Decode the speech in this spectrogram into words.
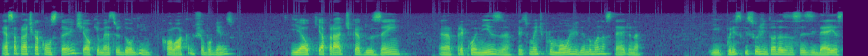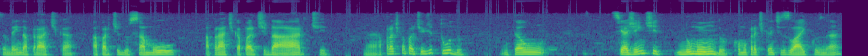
Essa prática constante é o que o mestre Dogen coloca no Shobogenzo e é o que a prática do Zen uh, preconiza, principalmente para o monge dentro do monastério, né? E por isso que surgem todas essas ideias também da prática a partir do Samu, a prática a partir da arte, né? a prática a partir de tudo. Então, se a gente no mundo, como praticantes laicos, né,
